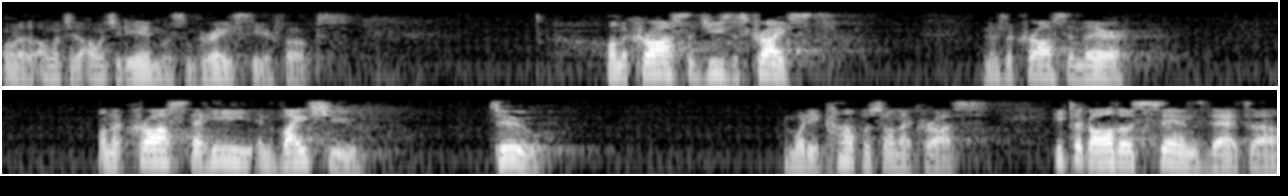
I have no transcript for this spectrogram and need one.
I want, to, I, want you, I want you to end with some grace here, folks. On the cross of Jesus Christ, and there's a cross in there. On that cross that He invites you to, and what He accomplished on that cross. He took all those sins that uh,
